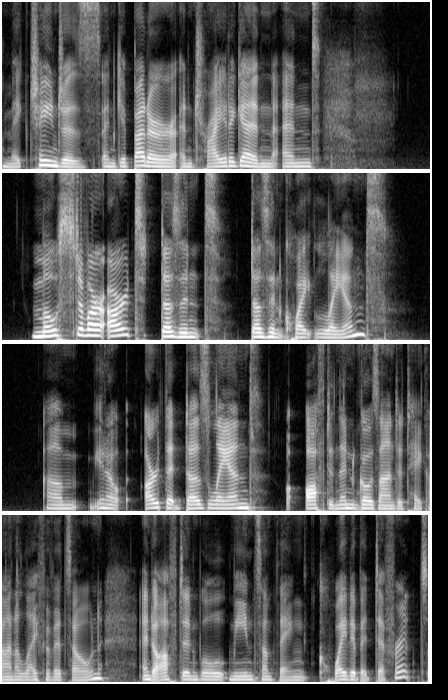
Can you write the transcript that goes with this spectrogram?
make changes and get better and try it again. And most of our art doesn't doesn't quite land. Um, you know, art that does land often then goes on to take on a life of its own and often will mean something quite a bit different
